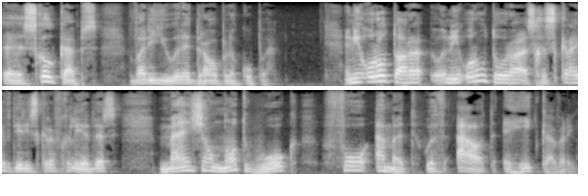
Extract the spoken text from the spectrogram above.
uh, skullcaps wat die Jode dra op hulle koppe. In die Oral Torah in die Oral Torah is geskryf deur die skrifgeleerders, man shall not walk for amid without a head covering.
